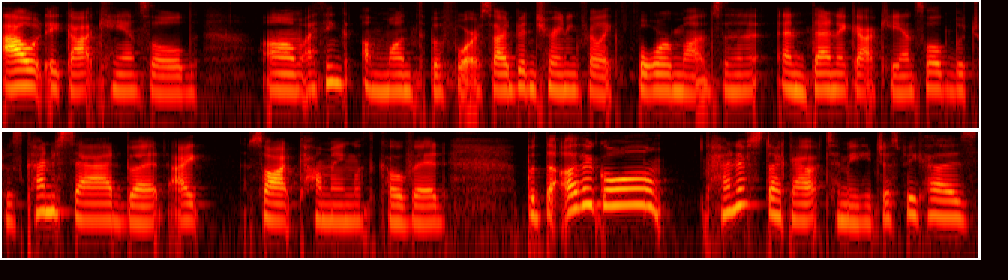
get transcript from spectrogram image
out it got canceled. Um, I think a month before. So I'd been training for like four months and, and then it got canceled, which was kind of sad, but I saw it coming with COVID. But the other goal kind of stuck out to me just because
